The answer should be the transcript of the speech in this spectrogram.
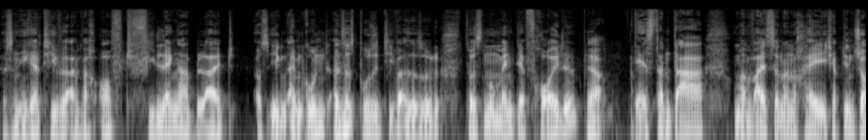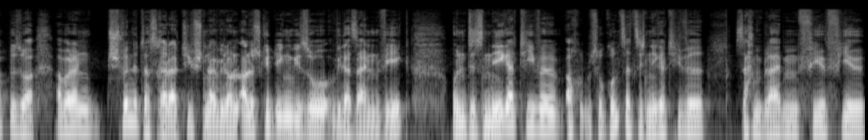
das Negative einfach oft viel länger bleibt, aus irgendeinem Grund, Mhm. als das Positive. Also so, du hast einen Moment der Freude, ja. der ist dann da und man weiß dann noch, hey, ich habe den Job besorgt, aber dann schwindet das relativ schnell wieder und alles geht irgendwie so wieder seinen Weg. Und das Negative, auch so grundsätzlich negative Sachen bleiben viel, viel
